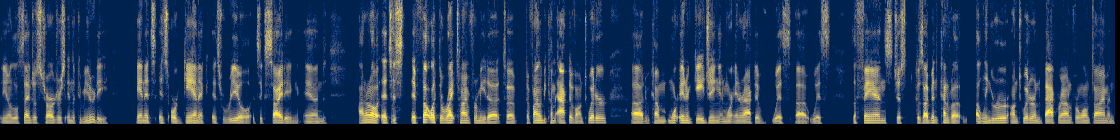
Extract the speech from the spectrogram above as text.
you know Los Angeles Chargers in the community and it's it's organic, it's real, it's exciting and I don't know, it just it felt like the right time for me to to to finally become active on Twitter, uh to become more engaging and more interactive with uh with the fans just because I've been kind of a, a lingerer on Twitter in the background for a long time and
